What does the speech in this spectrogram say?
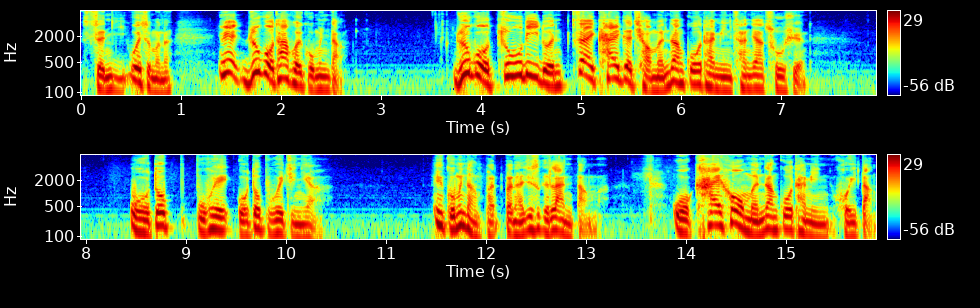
生意。为什么呢？因为如果他回国民党，如果朱立伦再开个巧门让郭台铭参加初选，我都不会，我都不会惊讶，因为国民党本本来就是个烂党嘛。我开后门让郭台铭回党，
